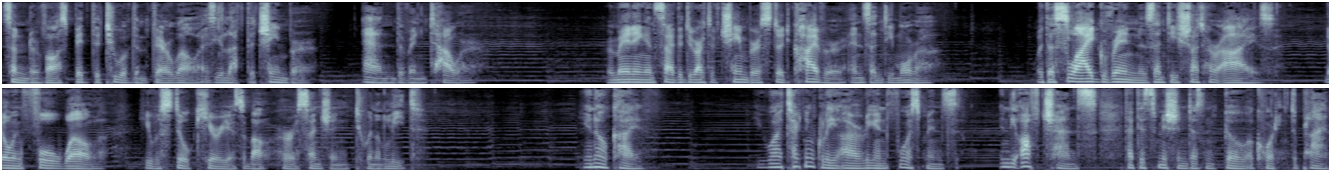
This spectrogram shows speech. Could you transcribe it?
Senator Voss bid the two of them farewell as he left the chamber and the Rin Tower. Remaining inside the directive chamber stood Kyver and Zentimora. With a sly grin, Zenti shut her eyes, knowing full well he was still curious about her ascension to an elite. You know, Kyve, you are technically our reinforcements in the off chance that this mission doesn't go according to plan.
